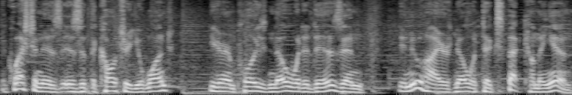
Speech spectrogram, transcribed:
The question is, is it the culture you want? Do your employees know what it is? And do new hires know what to expect coming in?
